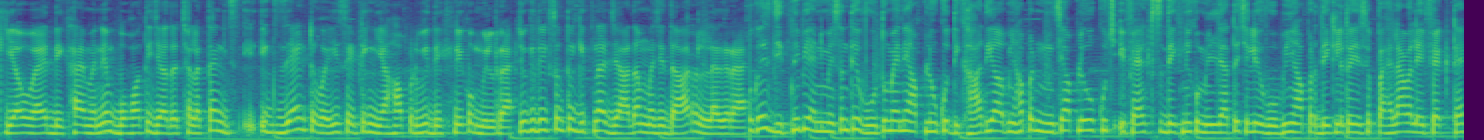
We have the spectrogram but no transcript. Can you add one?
किया हुआ है। दिखा है मैंने, बहुत ही ज़्यादा अच्छा लगता है। एग्जैक्ट वही सेटिंग यहाँ पर भी देखने को मिल रहा है, जो कि देख सकते हो कितना ज़्यादा मज़ेदार लग रहा है। तो गाइज़ जितने भी एनिमेशन थे, वो तो मैंने आप लोगों को दिखा दिया। अब यहाँ पर नीचे आप लोगों को कुछ इफेक्ट्स देखने को मिल जाते चलिए, वो भी यहाँ पर देख लेते जैसे पहला वाला इफ़ेक्ट है,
